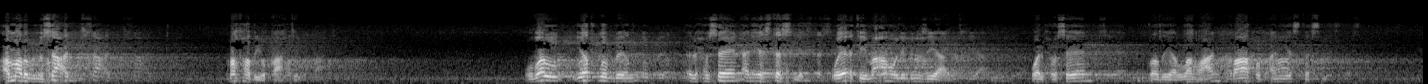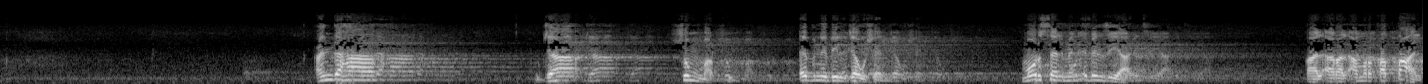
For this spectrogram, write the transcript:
عمر بن سعد رفض يقاتل. وظل يطلب الحسين أن يستسلم ويأتي معه لابن زياد. والحسين رضي الله عنه رافض أن يستسلم. عندها جاء شمر ابن ذي الجوشن مرسل من ابن زياد. قال أرى الأمر قد طال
